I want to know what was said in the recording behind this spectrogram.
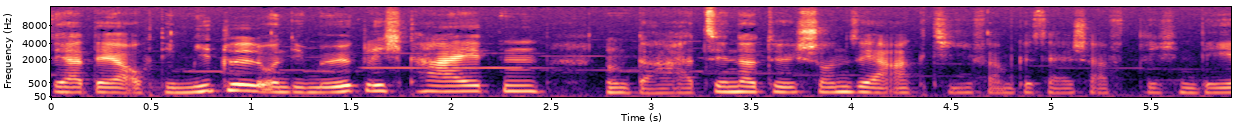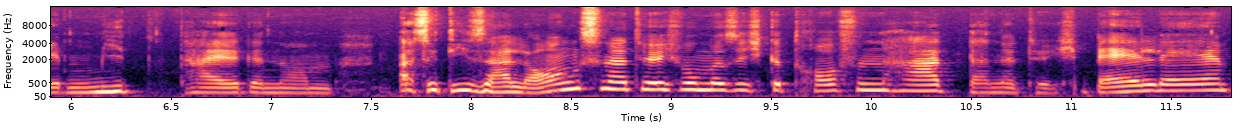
Sie hatte ja auch die Mittel und die Möglichkeiten und da hat sie natürlich schon sehr aktiv am gesellschaftlichen Leben mit teilgenommen. Also die Salons natürlich, wo man sich getroffen hat, dann natürlich Bälle,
